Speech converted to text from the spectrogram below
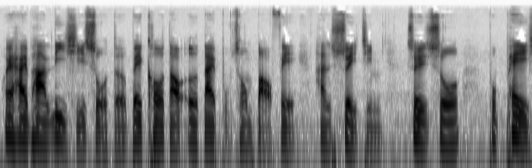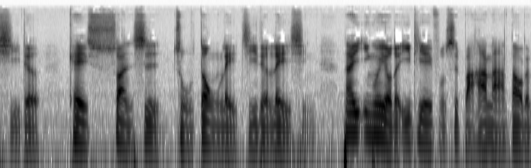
会害怕利息所得被扣到二代补充保费和税金，所以说不配息的可以算是主动累积的类型。那因为有的 ETF 是把它拿到的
